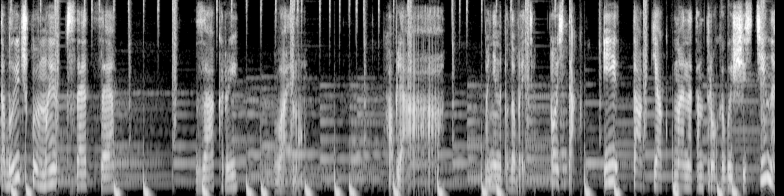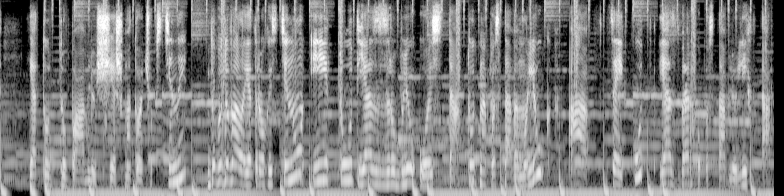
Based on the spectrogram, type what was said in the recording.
табличкою ми все це закриваємо. Хопля! Мені не подобається. Ось так. І так як в мене там трохи вищі стіни, я тут добавлю ще шматочок стіни. Добудувала я трохи стіну, і тут я зроблю ось так. Тут ми поставимо люк, а в цей кут я зверху поставлю ліхтар.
